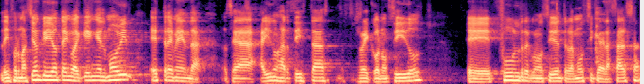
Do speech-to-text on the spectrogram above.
la información que yo tengo aquí en el móvil es tremenda. O sea, hay unos artistas reconocidos, eh, full reconocido entre la música de la salsa,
